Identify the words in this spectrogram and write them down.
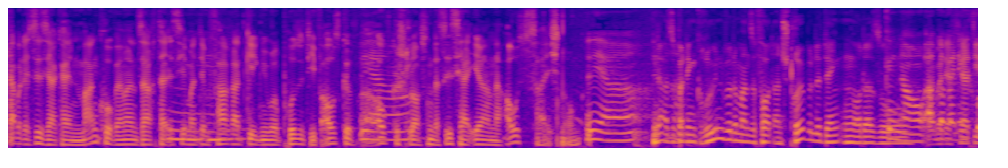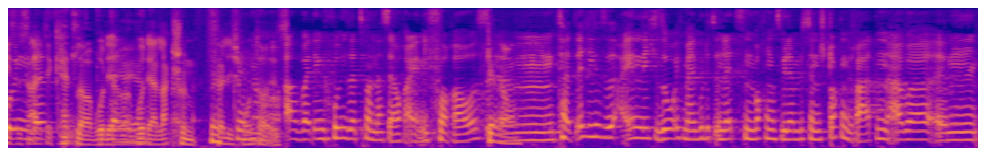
Aber das ist ja kein Manko, wenn man sagt, da ist jemand dem Fahrrad gegenüber positiv ausge Ja. aufgeschlossen. Das ist ja eher eine Auszeichnung. Ja. Ja, also bei den Grünen würde man sofort an Ströbele denken oder so. Genau, Aber, der bei fährt den dieses Grünen, alte Kettler, wo der, wo der Lack schon völlig Genau. runter ist. Aber bei den Grünen setzt man das ja auch eigentlich voraus. Genau. Ähm, tatsächlich ist es eigentlich so, ich meine, gut, jetzt in den letzten Wochen ist wieder ein bisschen in Stocken geraten, aber ähm,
